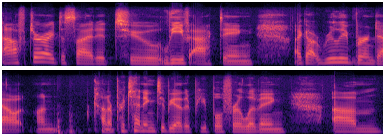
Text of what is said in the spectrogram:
after I decided to leave acting. I got really burned out on kind of pretending to be other people for a living. Um,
